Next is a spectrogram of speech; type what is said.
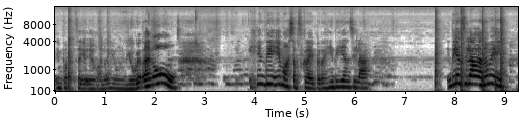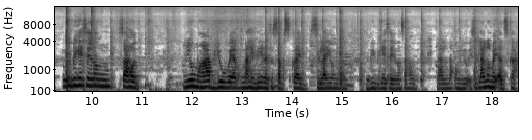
important sa iyo yung ano, yung viewer. Ano? Hindi yung mga subscriber, hindi yan sila hindi yan sila ano eh, magbibigay sa'yo ng sahod. Yung mga viewer na hindi nagsasubscribe, sila yung nagbibigay sa'yo ng sahod. Lalo na kung US, lalo may ads ka.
